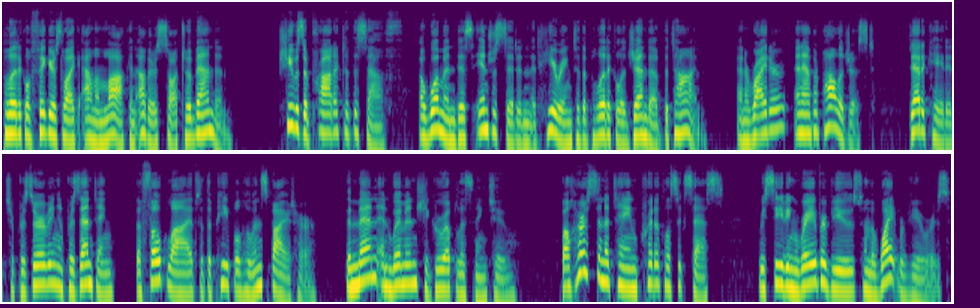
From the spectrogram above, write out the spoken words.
political figures like Alain Locke and others sought to abandon. She was a product of the South, a woman disinterested in adhering to the political agenda of the time, and a writer and anthropologist dedicated to preserving and presenting the folk lives of the people who inspired her, the men and women she grew up listening to. While Hurston attained critical success, receiving rave reviews from the white reviewers,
